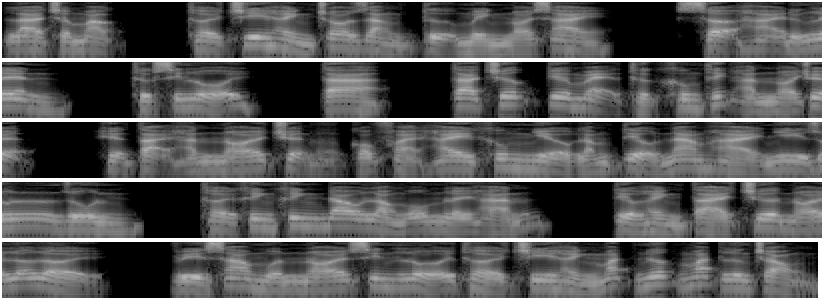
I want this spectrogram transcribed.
là trầm mặc, thời chi hành cho rằng tự mình nói sai, sợ hãi đứng lên, thực xin lỗi, ta, ta trước kia mẹ thực không thích hắn nói chuyện, hiện tại hắn nói chuyện có phải hay không nhiều lắm tiểu nam hải nhi run run, thời khinh khinh đau lòng ôm lấy hắn, tiểu hành tài chưa nói lỡ lời, vì sao muốn nói xin lỗi thời chi hành mắt nước mắt lưng trọng,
